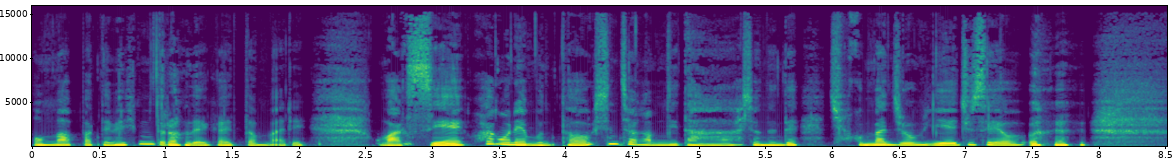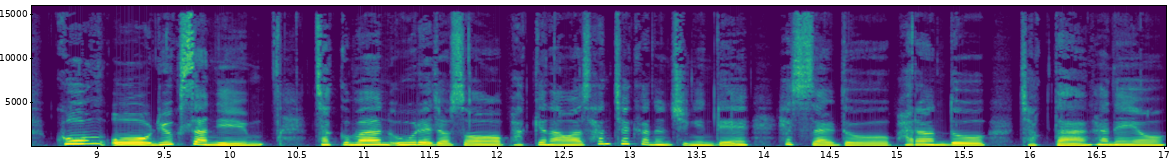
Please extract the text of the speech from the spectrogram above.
엄마 아빠 때문에 힘들어 내가 했던 말이. 왁스의 황혼의 문턱 신청합니다 하셨는데 조금만 좀 이해해 주세요. 0564님, 자꾸만 우울해져서 밖에 나와 산책하는 중인데 햇살도 바람도 적당하네요.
